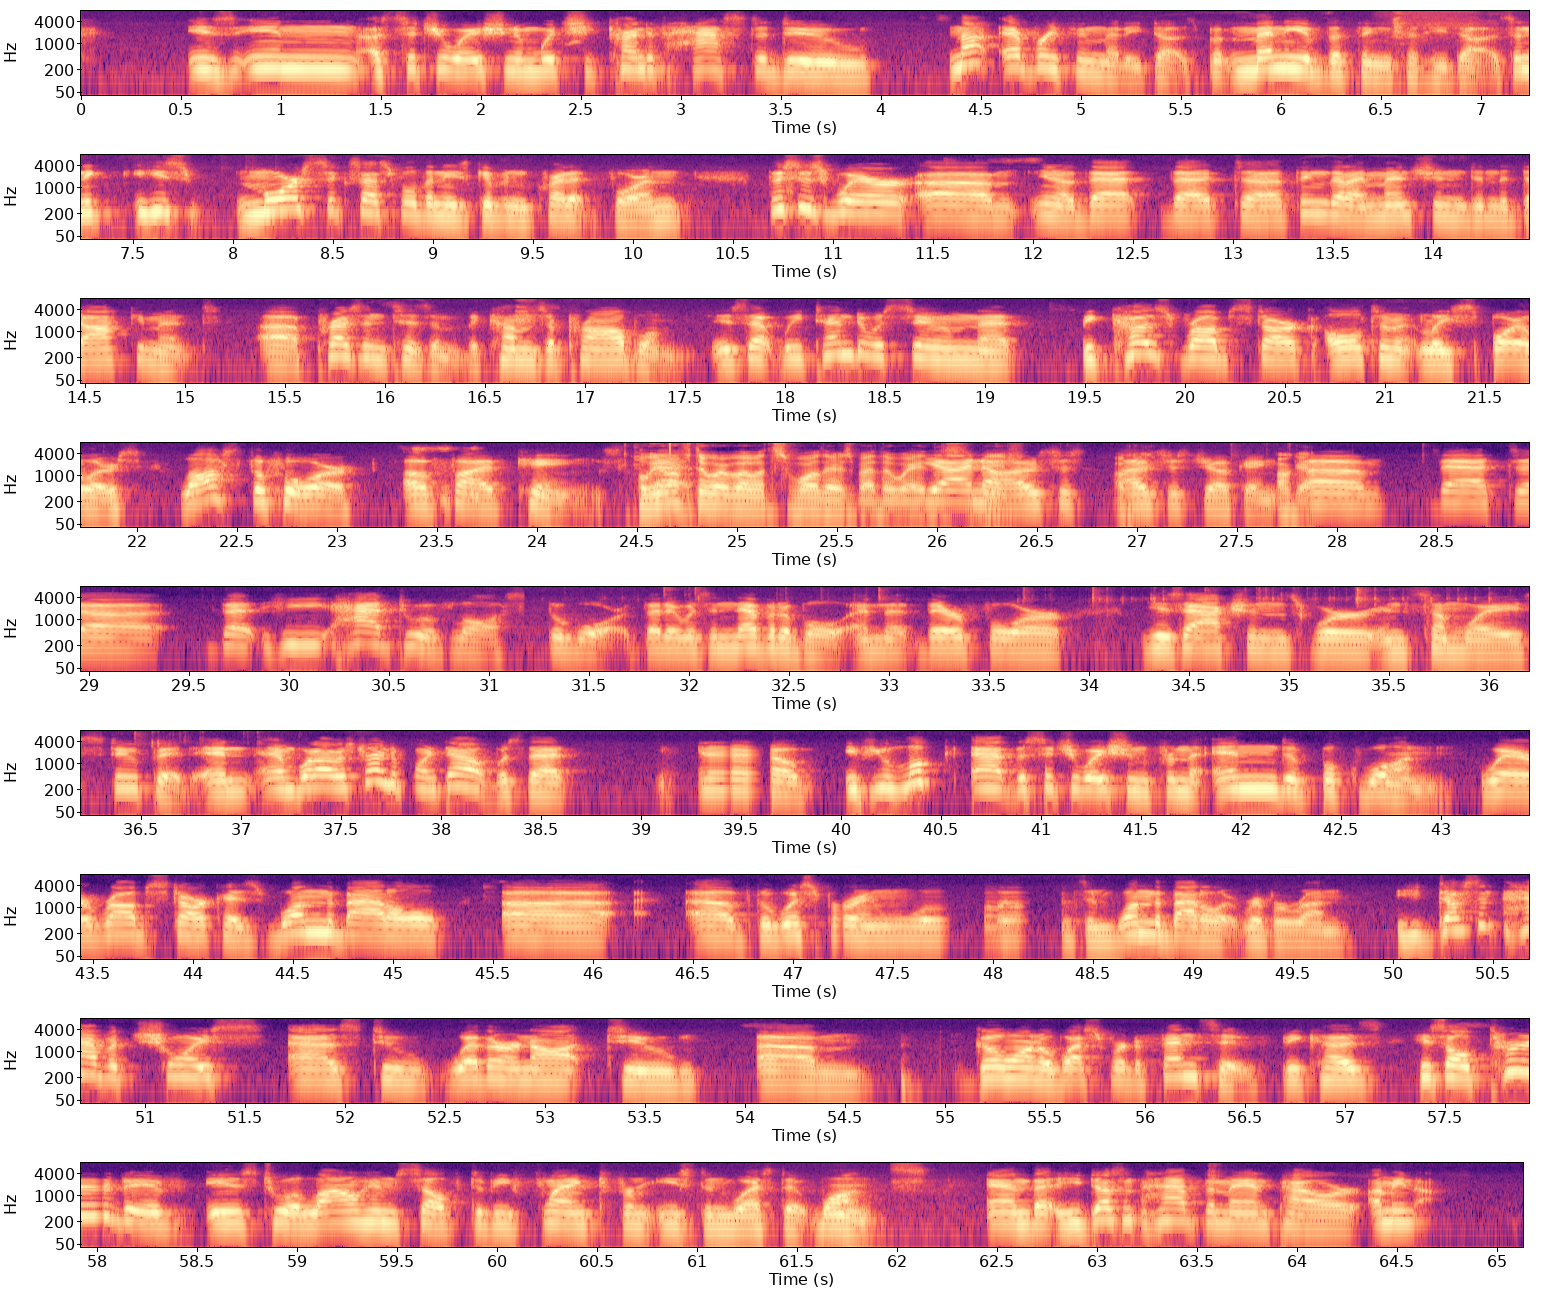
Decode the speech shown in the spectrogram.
is in a situation in which he kind of has to do not everything that he does, but many of the things that he does, and he, he's more successful than he's given credit for. And this is where um, you know that that uh, thing that I mentioned in the document, uh, presentism, becomes a problem. Is that we tend to assume that because Robb Stark ultimately, spoilers, lost the war of Five Kings. oh, we don't have to worry about what spoilers, by the way. yeah, This I know. is- I was just I was just joking. Okay. Um, that uh, that he had to have lost the war. That it was inevitable, and that therefore his actions were in some way stupid. And and what I was trying to point out was that you know if you look at the situation from the end of book one, where Robb Stark has won the battle uh, of the Whispering Woods and won the battle at Riverrun, he doesn't have a choice as to whether or not to um, go on a westward offensive because his alternative is to allow himself to be flanked from east and west at once, and that he doesn't have the manpower. I mean,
